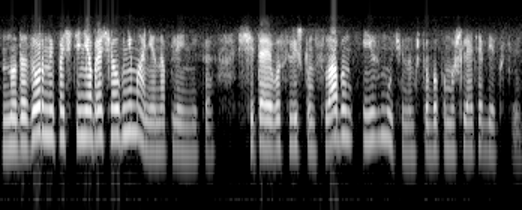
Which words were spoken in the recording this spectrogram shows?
Но дозорный почти не обращал внимания на пленника, считая его слишком слабым и измученным, чтобы помышлять о бегстве.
